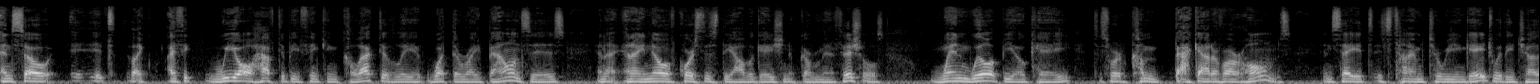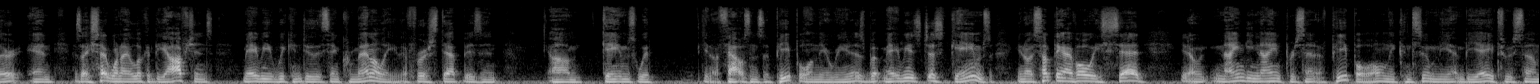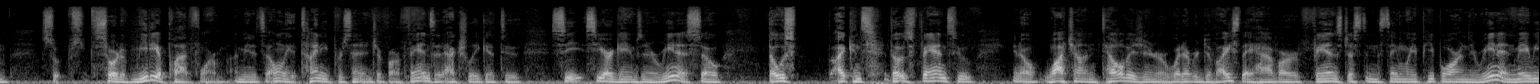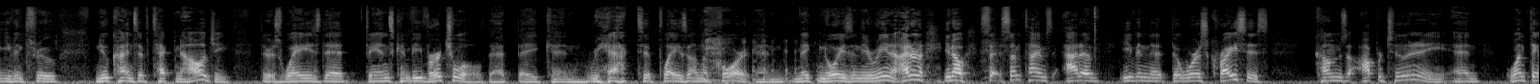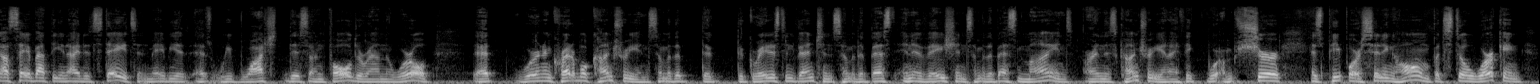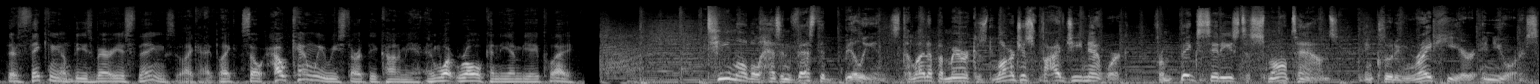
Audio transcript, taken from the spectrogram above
And so it's like, I think we all have to be thinking collectively at what the right balance is. And I, and I know, of course, this is the obligation of government officials. When will it be okay to sort of come back out of our homes and say it's, it's time to re engage with each other? And as I said, when I look at the options, maybe we can do this incrementally. The first step isn't um, games with you know thousands of people in the arenas, but maybe it's just games. You know, something I've always said. You know, 99% of people only consume the NBA through some so, sort of media platform. I mean, it's only a tiny percentage of our fans that actually get to see see our games in arenas. So, those I consider those fans who you know watch on television or whatever device they have are fans just in the same way people are in the arena, and maybe even through new kinds of technology there's ways that fans can be virtual, that they can react to plays on the court and make noise in the arena. I don't know. You know, sometimes out of even the, the worst crisis comes opportunity. And one thing I'll say about the United States, and maybe as, as we've watched this unfold around the world, that we're an incredible country and some of the, the, the, greatest inventions, some of the best innovation, some of the best minds are in this country. And I think I'm sure as people are sitting home but still working, they're thinking of these various things. Like, like, so how can we restart the economy and what role can the NBA play? T-Mobile has invested billions to light up America's largest 5G network from big cities to small towns, including right here in yours.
